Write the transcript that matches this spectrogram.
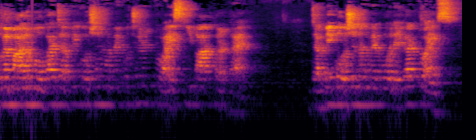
तुम्हें मालूम होगा जब भी क्वेश्चन हमें कुछ ट्वाइस की बात करता है। जब भी क्वेश्चन हमें बोलेगा ट्वाइस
